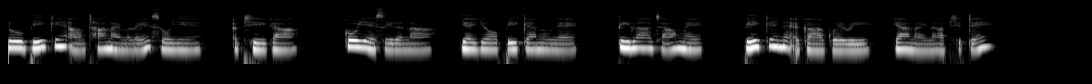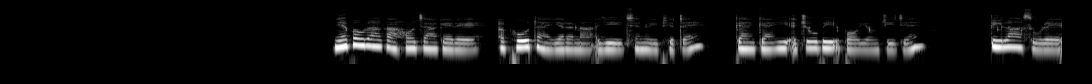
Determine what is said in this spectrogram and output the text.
လို့ဘေးကင်းအောင်ထားနိုင်မလဲဆိုရင် အဖြေက ကိုယ့်ရဲ့စေတနာရက်ရောပေးကမ်းမှုနဲ့တီလာကြောင့်ပဲဘေးကင်းတဲ့အကာအကွယ်တွေရနိုင်တာဖြစ်တယ်။ မြတ်ဗုဒ္ဓကဟောကြားခဲ့တဲ့အဖိုးတန်ယရနာအရေးချင်းတွေဖြစ်တဲ့ကံကံဤအကျိုးပေးအပေါ်ယုံကြည်ခြင်းတီလာဆိုတဲ့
